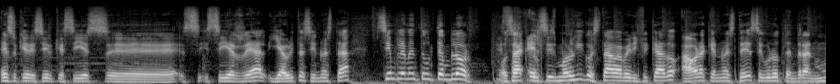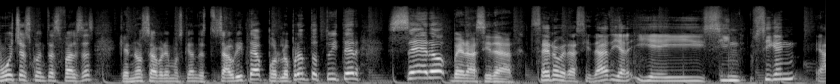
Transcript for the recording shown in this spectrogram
eso quiere decir que sí es, eh, sí, sí es real, y ahorita si no está, simplemente un temblor. O sea, el sismológico estaba verificado, ahora que no esté, seguro tendrán muchas cuentas falsas que no sabremos qué onda. Entonces, ahorita, por lo pronto, Twitter, cero veracidad. Cero veracidad y, y- y si siguen a,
